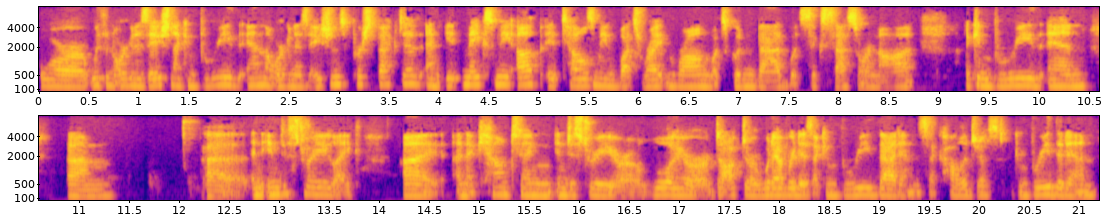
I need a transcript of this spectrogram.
or with an organization. I can breathe in the organization's perspective and it makes me up. It tells me what's right and wrong, what's good and bad, what's success or not. I can breathe in um, uh, an industry like uh, an accounting industry or a lawyer or a doctor or whatever it is, I can breathe that in, psychologist, I can breathe it in.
